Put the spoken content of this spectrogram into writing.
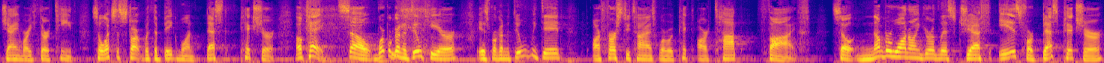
January 13th. So let's just start with the big one, Best Picture. Okay, so what we're going to do here is we're going to do what we did our first two times where we picked our top five. So, number one on your list, Jeff, is for Best Picture.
